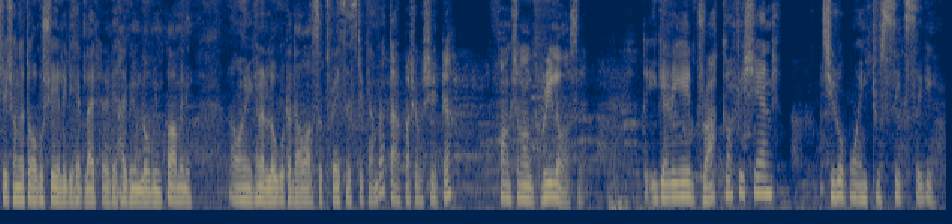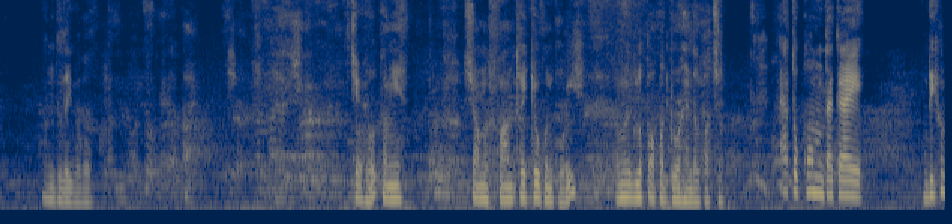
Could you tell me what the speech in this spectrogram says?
সেই সঙ্গে তো অবশ্যই LED headlight LED high beam low beam পাবেনি এবং এখানে লোগোটা দেওয়া আছে থ্রি সিক্সটি ক্যামেরা তার পাশাপাশি একটা ফাংশনাল গ্রিলও আছে। তো এই গাড়ির drag coefficient zero point two six CD unbelievable যাই হোক, আমি সামনের ফানটা একটু ওপেন করি। এবং এগুলো প্রপার ডোর হ্যান্ডেল পাচ্ছে। এত কম টাকায় দেখুন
